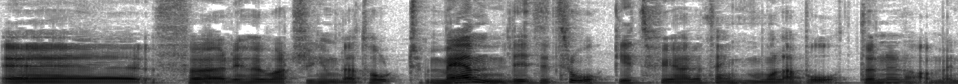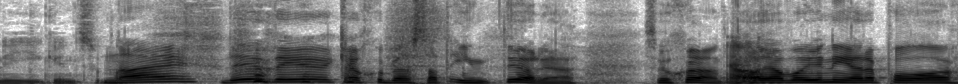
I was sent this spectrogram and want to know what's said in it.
Eh, för det har ju varit så himla torrt. Men lite tråkigt för jag hade tänkt måla båten idag men det gick inte så bra. Nej, det, det är kanske bäst att inte göra det. Så skönt. Ja. Ja. jag var ju nere på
